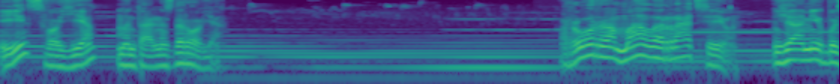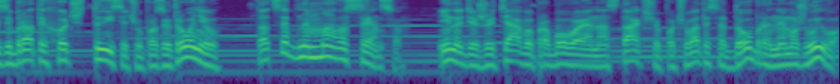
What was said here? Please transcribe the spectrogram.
і своє ментальне здоров'я. Рора мала рацію. Я міг би зібрати хоч тисячу позитронів, та це б не мало сенсу. Іноді життя випробовує нас так, що почуватися добре неможливо.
